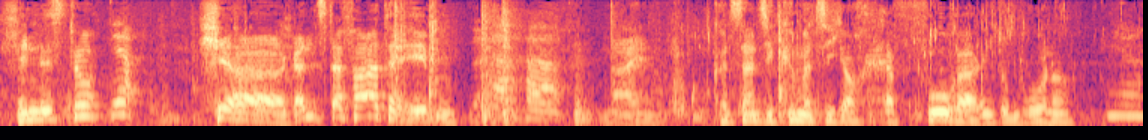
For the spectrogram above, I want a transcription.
Findest du? Ja. Ja, ganz der Vater eben. Aha. Nein. Konstanze kümmert sich auch hervorragend um Bruno. Ja.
